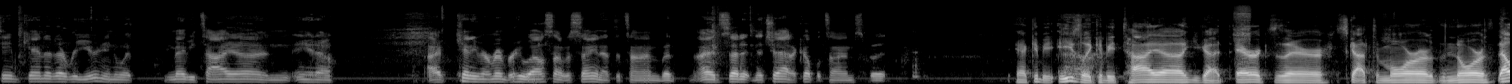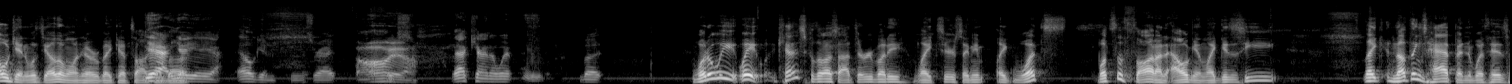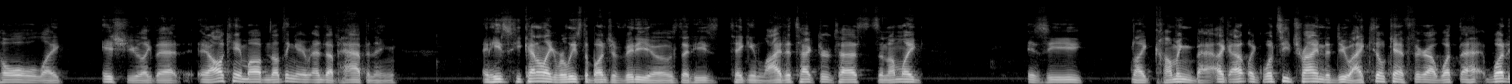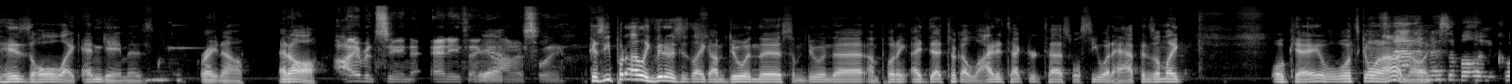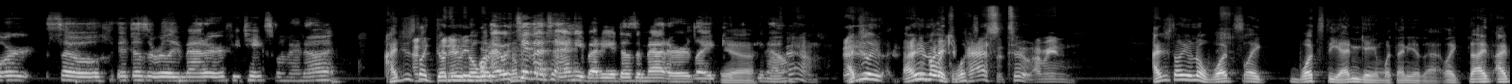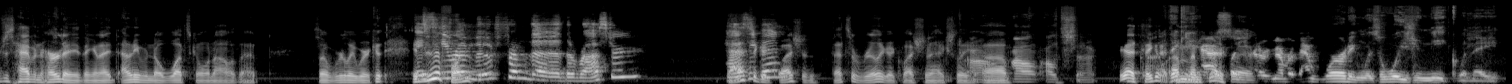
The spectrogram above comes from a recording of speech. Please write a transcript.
Team Canada reunion with maybe Taya and you know, I can't even remember who else I was saying at the time, but I had said it in the chat a couple times. But Yeah, it could be easily. It could be Taya. You got Eric's there. Scott D'Amore, the North. Elgin was the other one who everybody kept talking yeah, about. yeah, yeah, yeah. Elgin, that's right. Oh, Which- yeah. That kind of went, but What do we wait? Can I just put this out to everybody? Like seriously, like what's what's the thought on Elgin? Like, is he like nothing's happened with his whole like issue like that? It all came up. Nothing ended up happening, and he's he kind of like released a bunch of videos that he's taking lie detector tests, and I'm like, is he like coming back? Like, I, like what's he trying to do? I still can't figure out what the what his whole like end game is right now at all. I haven't seen anything, Yeah. honestly. because he put out like videos. He's like, I'm doing this, I'm doing that, I'm putting. I did, took a lie detector test. We'll see what happens. I'm like, okay, well, what's going it's on? not now? Like, admissible in court, so it doesn't really matter if he takes one or not. I just like don't even know what. I would comes- say that to anybody. It doesn't matter. Like, Yeah. you know, Yeah. I just don't- I don't even know like can what's. pass it too. I mean, I just don't even know what's like. What's the end game with any of that? Like, I, I just haven't heard anything, and I, I don't even know what's going on with that. So really weird. is Isn't it he fun? removed from the the roster? Has That's a good been? question. That's a really good question, actually. uh, Um, I'll, I'll check. Yeah, take I it. think I'm, he I'm has. curious. But you got to remember that wording was always unique when they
